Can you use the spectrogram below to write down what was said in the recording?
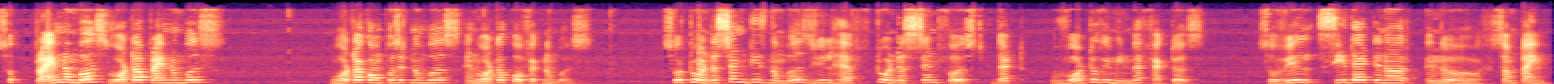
So prime numbers, what are prime numbers? What are composite numbers and what are perfect numbers. So to understand these numbers, you'll have to understand first that what do we mean by factors. So we'll see that in our in uh, some time.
